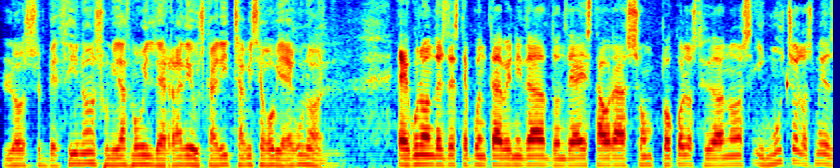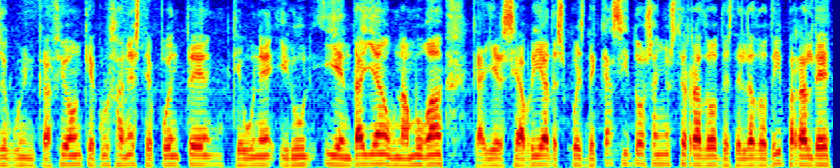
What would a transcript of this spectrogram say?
los vecinos? Unidad móvil de Radio Euskadi, Xavi Segovia, Egunon. Egunon desde este puente de avenida donde a esta hora son pocos los ciudadanos y muchos los medios de comunicación que cruzan este puente que une Irún y Endaya, una muga que ayer se abría después de casi dos años cerrado desde el lado de Iparralde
